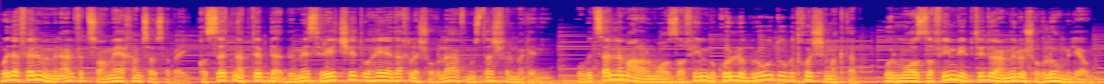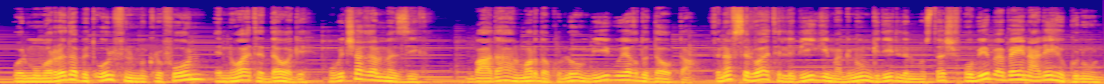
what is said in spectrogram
وده فيلم من 1975 قصتنا بتبدأ بميس ريتشد وهي داخلة شغلها في مستشفى المجانين. وبتسلم على الموظفين بكل برود وبتخش مكتبها. والموظفين بيبتدوا يعملوا شغلهم اليومي. والممرضة بتقول في الميكروفون إن وقت الدواء جه وبتشغل مزيكا. وبعدها المرضى كلهم بيجوا ياخدوا الدواء بتاعهم. في نفس الوقت اللي بيجي مجنون جديد للمستشفى وبيبقى باين عليه الجنون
